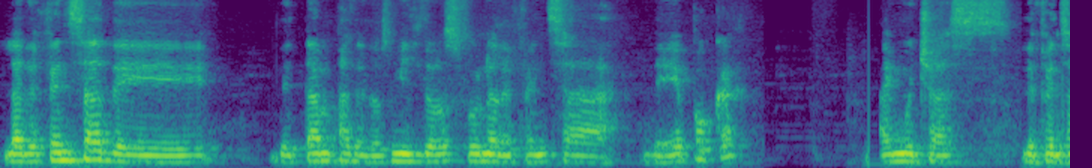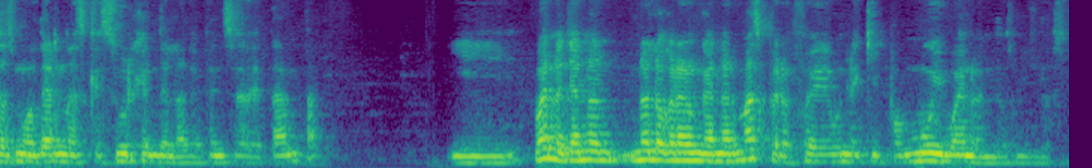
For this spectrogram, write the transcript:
La defensa de, de Tampa de 2002 fue una defensa de época. Hay muchas defensas modernas que surgen de la defensa de Tampa. Y bueno, ya no, no lograron ganar más, pero fue un equipo muy bueno en 2002.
